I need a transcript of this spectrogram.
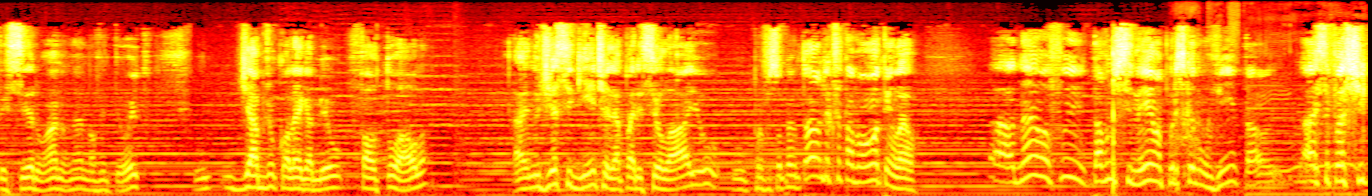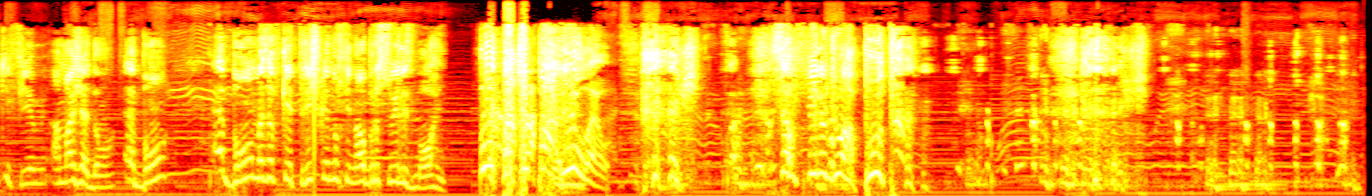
Terceiro ano, né? 98. O diabo de um colega meu faltou aula. Aí no dia seguinte ele apareceu lá e o, o professor perguntou: ah, onde é que você tava ontem, Léo? Ah, não, eu fui. tava no cinema, por isso que eu não vim e tal. Aí você foi assistir que filme? Armagedon. É bom? É bom, mas eu fiquei triste porque no final Bruce Willis morre. Puta que pariu, Léo! Seu filho de uma puta!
